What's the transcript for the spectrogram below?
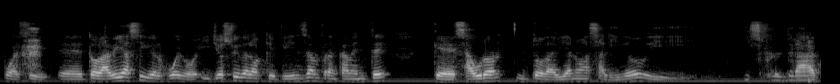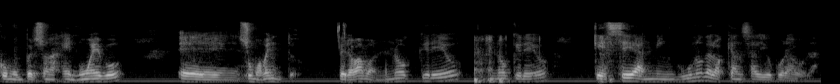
Pues sí, eh, todavía sigue el juego y yo soy de los que piensan, francamente, que Sauron todavía no ha salido y, y saldrá como un personaje nuevo en su momento pero vamos, no creo, no creo que sea ninguno de los que han salido por ahora.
